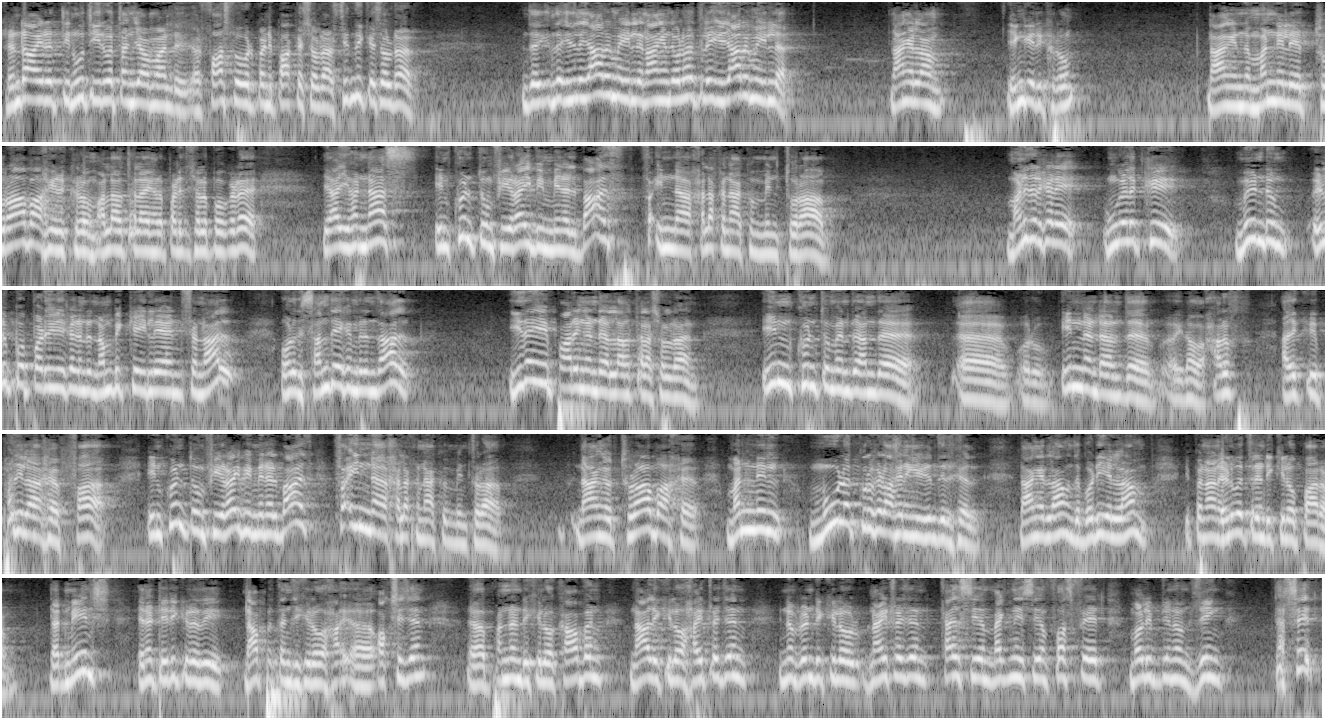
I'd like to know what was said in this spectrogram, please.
ரெண்டாயிரத்தி நூற்றி இருபத்தஞ்சாம் ஆண்டு ஃபாஸ்ட் ஃபார்வர்ட் பண்ணி பார்க்க சொல்கிறார் சிந்திக்க சொல்கிறார் இந்த இந்த இதில் யாருமே இல்லை. நாங்கள் இந்த உலகத்தில் யாருமே இல்லை. நாங்கள் எல்லாம் எங்கே இருக்கிறோம்? நாங்கள் இந்த மண்ணிலே துராபாக இருக்கிறோம். அல்லாஹ் தாலா எங்களை படித்து சொல்லப்போ கூட யா யுஹன்னாஸ் இன் குன் தும் ஃபி ரைபி மினல் பாஸ் இன்னா ஹலக்னாக்கும் மின் துராப். மனிதர்களே உங்களுக்கு மீண்டும் எழுப்பப்படுவீர்கள் என்று நம்பிக்கை இல்லை என்று சொன்னால் உங்களுக்கு சந்தேகம் இருந்தால் இதை பாருங்க என்று அல்லாஹ் தலா சொல்கிறான் இன் குன்தும் என்று அந்த ஒரு இன் என்ற அந்த ஹருஃப் ஹர்ஃப் அதுக்கு பதிலாக ஃபா இன் குன்தும் ஃபி ரைபி மினல் பாஸ் ஃபைன்னா ஹலக்னாக்கும் மின் துராப். நாங்கள் துராபாக மண்ணில் மூலக்கூறுகளாக நீங்கள் இருந்தீர்கள். நாங்கள் எல்லாம் இந்த பொடியெல்லாம் இப்போ நான் 72 ரெண்டு கிலோ பாரம். தட் மீன்ஸ் எனக்கு இருக்கிறது நாற்பத்தஞ்சு கிலோ ஆக்சிஜன் பன்னெண்டு கிலோ கார்பன் நாலு கிலோ ஹைட்ரஜன் இன்னும் ரெண்டு kilo nitrogen calcium magnesium phosphate molybdenum zinc that's it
